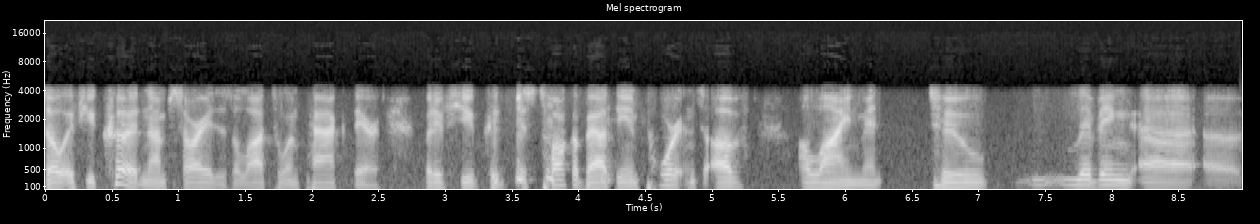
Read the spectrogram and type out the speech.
So if you could, and I'm sorry, there's a lot to unpack there, but if you could just talk about the importance of alignment to living uh, uh,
